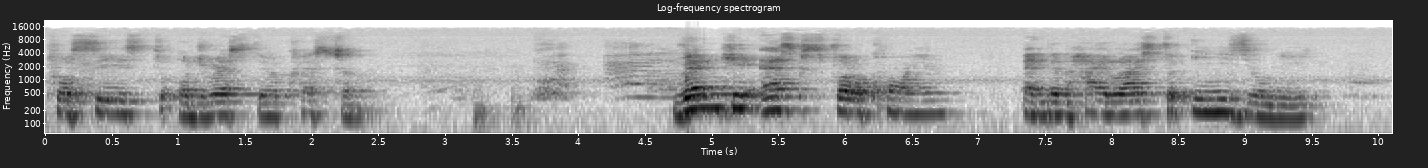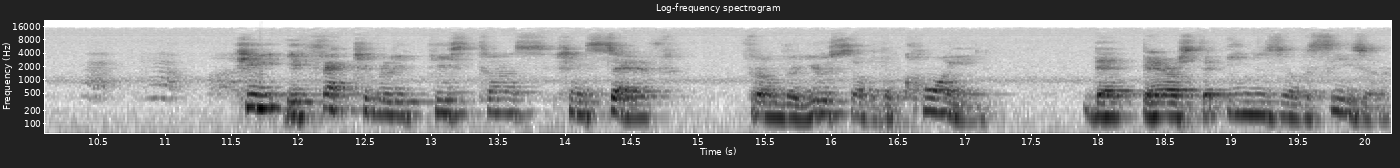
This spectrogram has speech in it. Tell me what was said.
proceeds to address their question. When he asks for a coin and then highlights the immediate need, he effectively distances himself from the use of the coin that bears the image of Caesar.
